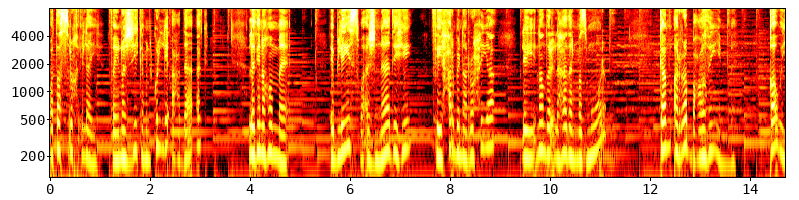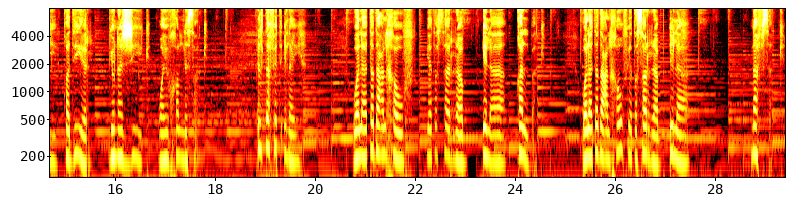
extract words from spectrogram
وتصرخ إليه فينجيك من كل أعدائك الذين هم إبليس وأجناده في حربنا الروحية. لننظر إلى هذا المزمور. كم الرب عظيم قوي قدير ينجيك ويخلصك. التفت إليه ولا تدع الخوف يتسرب إلى قلبك. ولا تدع الخوف يتسرب إلى نفسك.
